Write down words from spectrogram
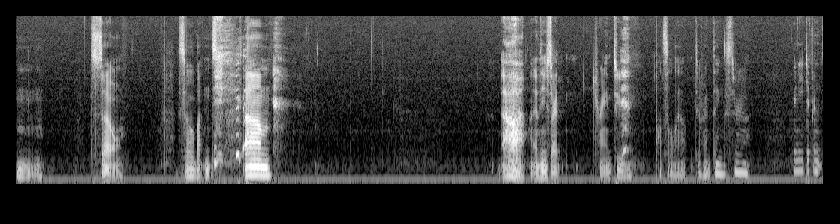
hmm. So so buttons. um Ah, and then you start trying to puzzle out different things through. We need different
